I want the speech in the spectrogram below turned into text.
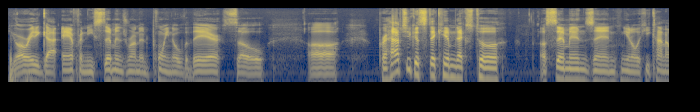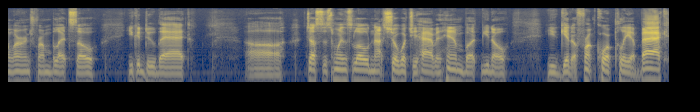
You already got Anfernee Simons running the point over there, so uh, perhaps you could stick him next to a Simons, and you know he kind of learns from Bledsoe. You could do that. Uh, Justise Winslow, not sure what you have in him, but you know you get a front court player back.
